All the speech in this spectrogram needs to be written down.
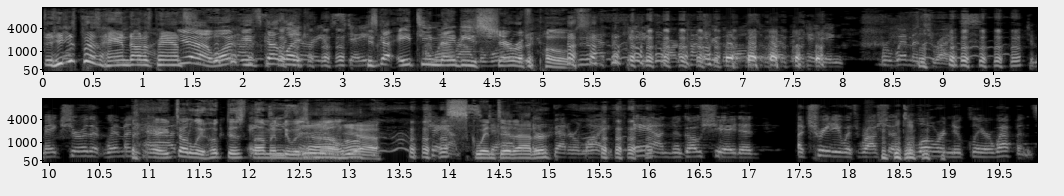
Did he just put his hand down his pants? Yeah, what? He's got like Secretary he's got I went around 1890s sheriff world pose. advocating for our country, but also advocating for women's rights to make sure that women Yeah, he totally hooked his thumb into his decent bill. Yeah. chance Squinted at her. better life and negotiated a treaty with Russia to lower nuclear weapons.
